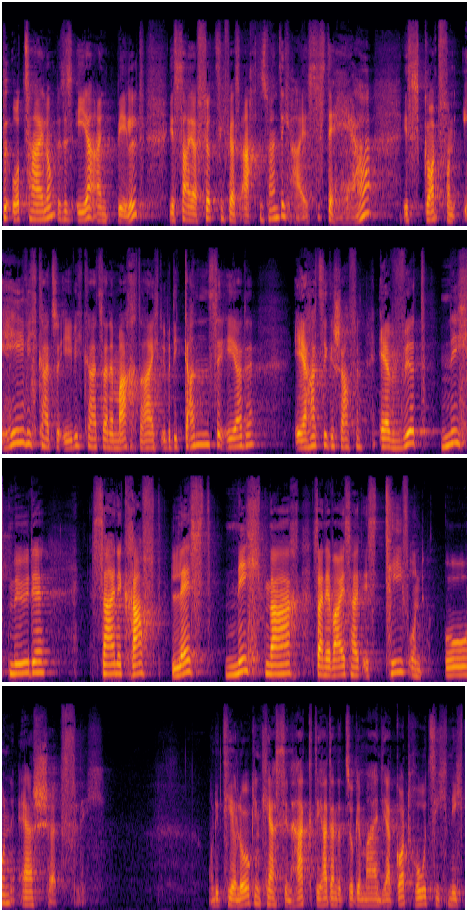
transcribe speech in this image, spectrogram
Beurteilung. Das ist eher ein Bild. Jesaja 40, Vers 28 heißt es, der Herr ist Gott von Ewigkeit zu Ewigkeit. Seine Macht reicht über die ganze Erde. Er hat sie geschaffen. Er wird nicht müde. Seine Kraft lässt nicht nach. Seine Weisheit ist tief und unerschöpflich. Und die Theologin Kerstin Hack, die hat dann dazu gemeint, ja, Gott ruht sich nicht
